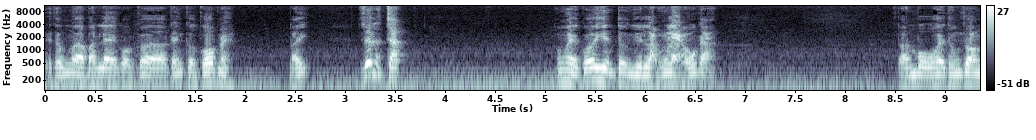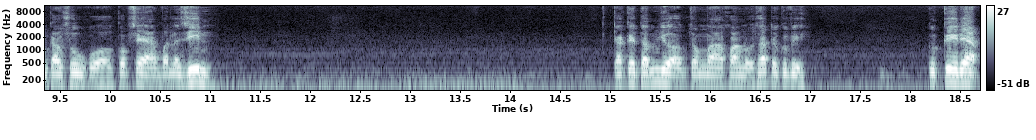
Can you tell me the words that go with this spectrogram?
Hệ thống à, bản lề của cánh cửa cốp này. Đấy, rất là chắc không hề có hiện tượng gì lỏng lẻo cả. Toàn bộ hệ thống gioăng cao su của cốp xe vẫn là zin. Các cái tấm nhựa trong khoang nội thất đó quý vị. Cực kỳ đẹp.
